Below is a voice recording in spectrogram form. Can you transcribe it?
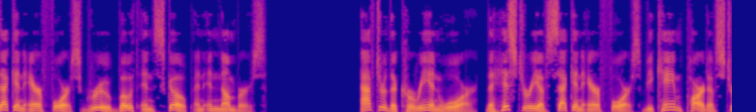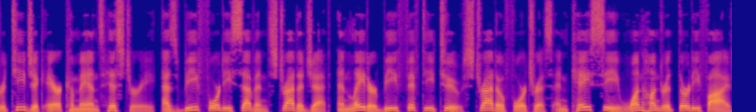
2nd Air Force grew both in scope and in numbers. After the Korean War, the history of 2nd Air Force became part of Strategic Air Command's history, as B-47 Stratojet, and later B-52 Stratofortress and KC-135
